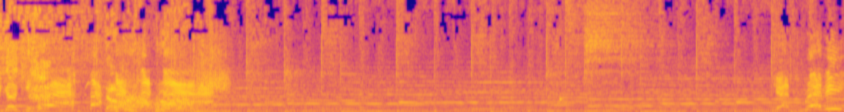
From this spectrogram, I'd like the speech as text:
高木ダブルブー Get ready!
